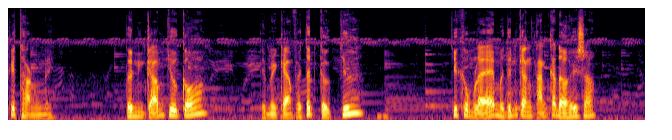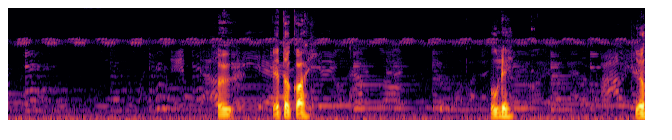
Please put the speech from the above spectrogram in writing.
Cái thằng này, Tình cảm chưa có Thì mày càng phải tích cực chứ. Chứ không lẽ mày tính căng thẳng cả đời hay sao? Ừ Để tao coi. Uống đi. Vô.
